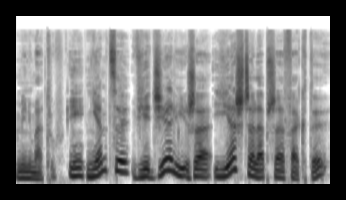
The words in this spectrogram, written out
mm. I Niemcy wiedzieli, że jeszcze lepsze efekty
